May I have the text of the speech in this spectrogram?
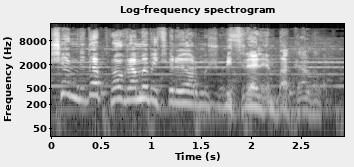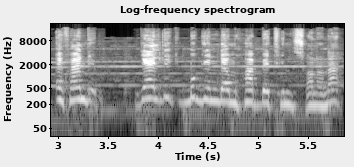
Şimdi de programı bitiriyormuşuz. Bitirelim bakalım. Efendim geldik bugün de muhabbetin sonuna.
